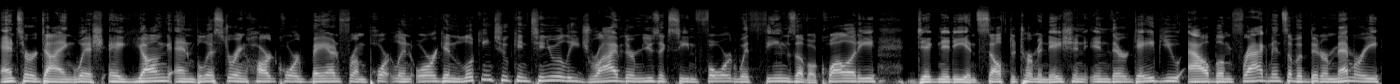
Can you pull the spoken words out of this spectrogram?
Enter Dying Wish, a young and blistering hardcore band from Portland, Oregon, looking to continually drive their music scene forward with themes of equality, dignity, and self determination in their debut album, Fragments of a Bitter Memory,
